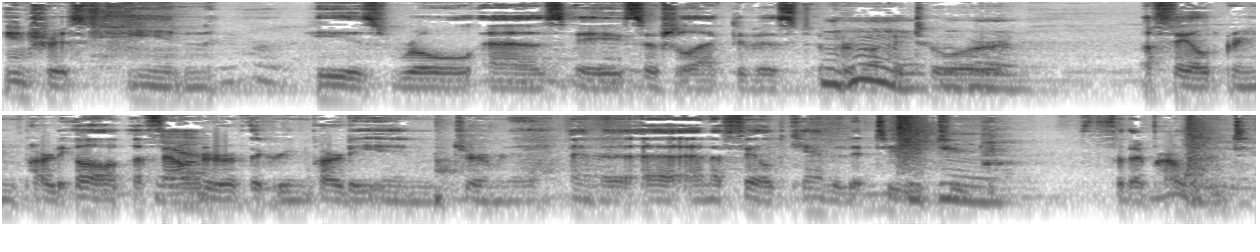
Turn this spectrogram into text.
interest in his role as a social activist, a mm-hmm, provocateur, mm-hmm. a failed Green Party, oh, a founder Yeah. of the Green Party in Germany, and a, a, and a failed candidate to, to mm-hmm. for their parliament.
